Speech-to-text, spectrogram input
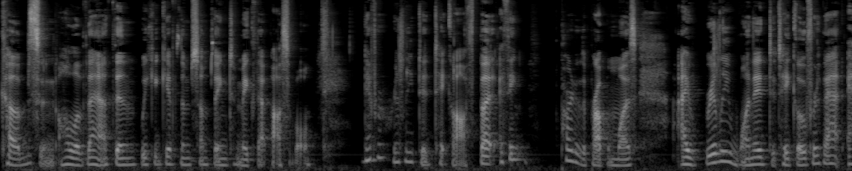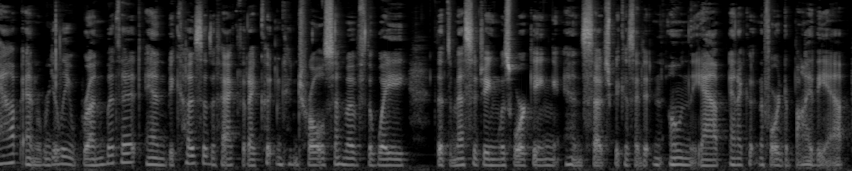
cubs and all of that, then we could give them something to make that possible. Never really did take off, but I think part of the problem was I really wanted to take over that app and really run with it. And because of the fact that I couldn't control some of the way that the messaging was working and such, because I didn't own the app and I couldn't afford to buy the app,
